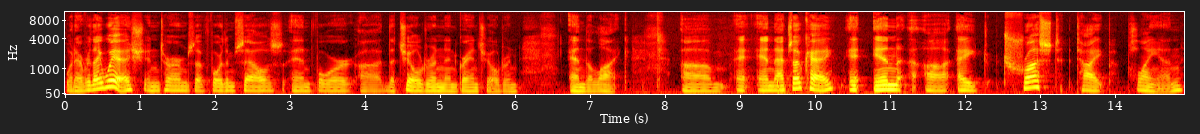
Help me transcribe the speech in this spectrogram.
whatever they wish in terms of for themselves and for uh, the children and grandchildren and the like um, and, and, that's okay. In uh, a trust type plan,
